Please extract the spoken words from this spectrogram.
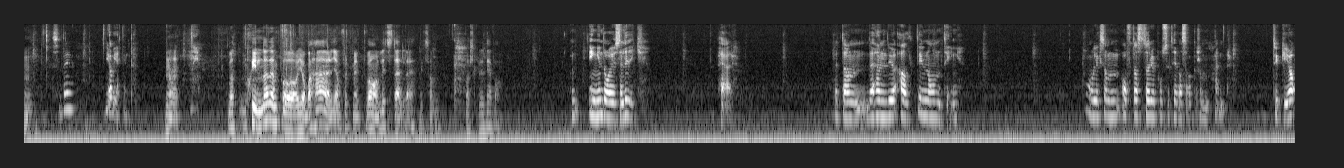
Mm. Så det, jag vet inte. Nej. Vad, skillnaden på att jobba här jämfört med ett vanligt ställe, liksom, vad skulle det vara? Ingen dag är sig lik här. Utan det händer ju alltid någonting. Och liksom oftast är det positiva saker som händer. Tycker jag.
